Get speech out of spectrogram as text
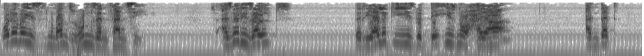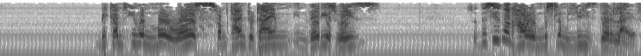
whatever is in one's whims and fancy. So as a result, the reality is that there is no haya and that becomes even more worse from time to time in various ways. So this is not how a Muslim leads their life.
